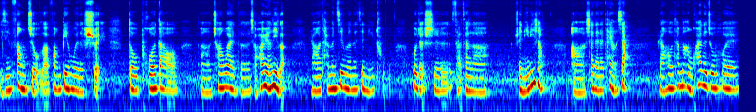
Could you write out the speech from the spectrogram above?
已经放久了、放变味的水，都泼到啊窗外的小花园里了。然后它们进入了那些泥土，或者是洒在了水泥地上，啊晒在了太阳下。然后它们很快的就会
